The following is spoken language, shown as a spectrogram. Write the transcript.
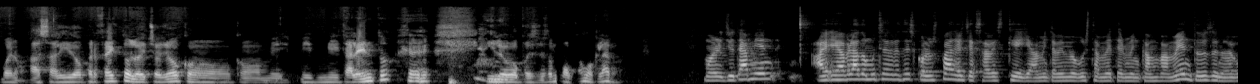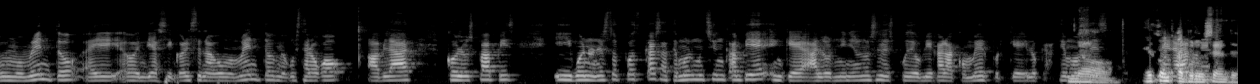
bueno, ha salido perfecto, lo he hecho yo con, mi, talento y luego, pues eso me como, claro. Bueno, yo también he hablado muchas veces con los padres, ya sabes que ya a mí también me gusta meterme en campamentos en algún momento, eh, o en días psicólogos en algún momento, me gusta luego hablar con los papis y bueno, en estos podcasts hacemos mucho hincapié en que a los niños no se les puede obligar a comer porque lo que hacemos es... es contraproducente.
